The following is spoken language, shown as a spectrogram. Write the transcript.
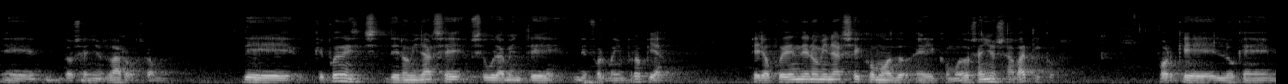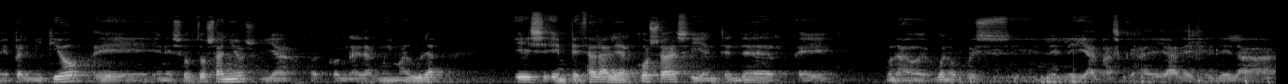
Eh, dos años largos, vamos, de, que pueden denominarse seguramente de forma impropia pero pueden denominarse como, eh, como dos años sabáticos, porque lo que me permitió eh, en esos dos años, ya con una edad muy madura, es empezar a leer cosas y entender, una, bueno, pues leía más allá de, la,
